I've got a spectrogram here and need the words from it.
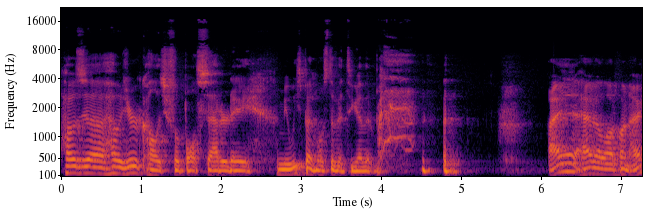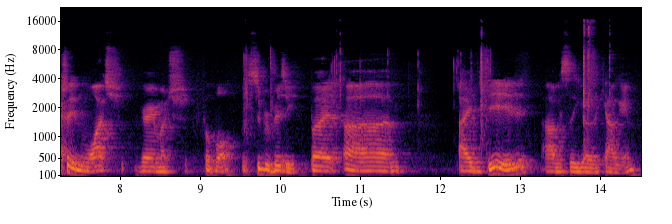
how's uh, how's your college football Saturday? I mean, we spent most of it together. I had a lot of fun. I actually didn't watch very much football. I was super busy, but um, I did obviously go to the Cal game.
